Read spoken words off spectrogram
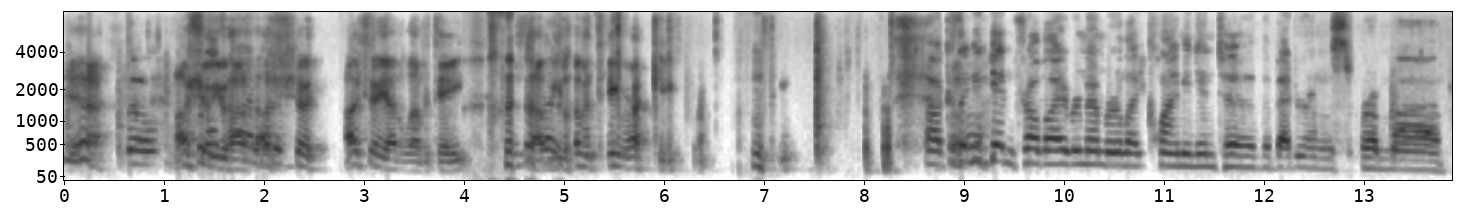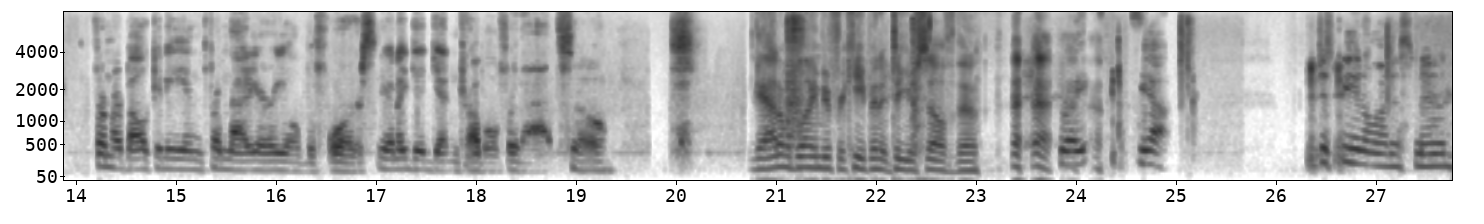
yeah So i'll show you how I i'll show you i'll show you how to levitate this is how we levitate where i came from because I Oh. did get in trouble. I remember like climbing into the bedrooms from uh, from our balcony and from that aerial before, and I did get in trouble for that. So Yeah, I don't blame you for keeping it to yourself, though. right, yeah, just being honest, man.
